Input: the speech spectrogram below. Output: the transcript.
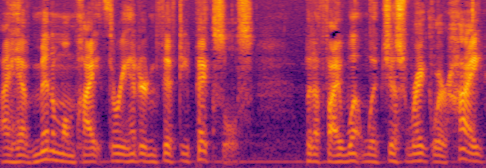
I have minimum height 350 pixels. But if I went with just regular height,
